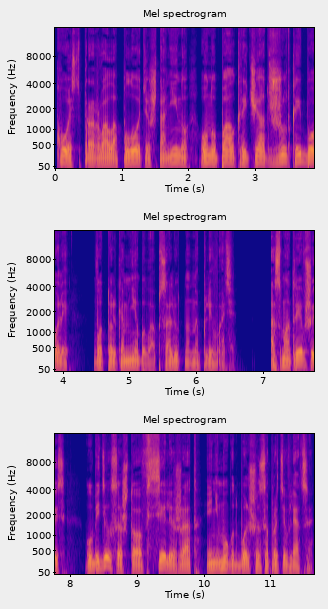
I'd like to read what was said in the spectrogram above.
Кость прорвала плоть и штанину, он упал, крича от жуткой боли. Вот только мне было абсолютно наплевать. Осмотревшись, убедился, что все лежат и не могут больше сопротивляться.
